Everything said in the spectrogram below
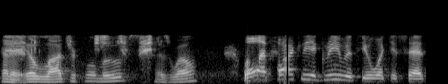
kind of illogical moves as well? Well, I partly agree with you what you said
